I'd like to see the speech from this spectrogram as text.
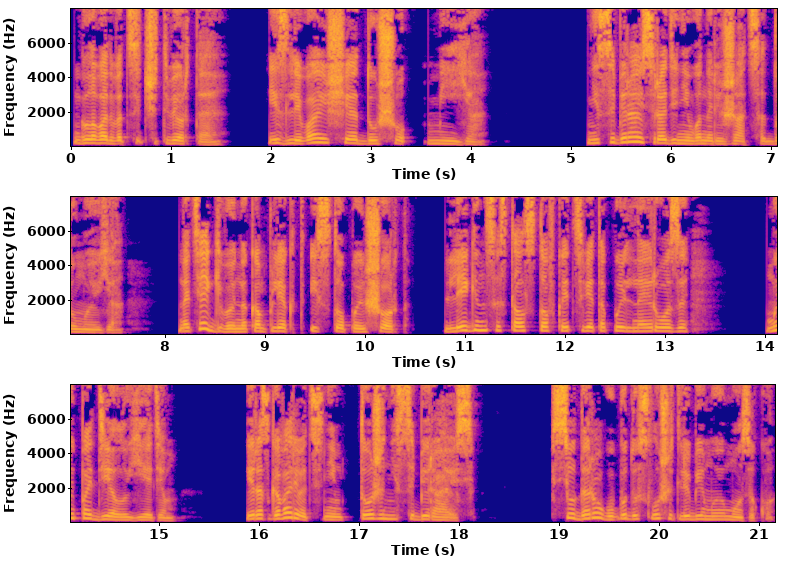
Глава 24. Изливающая душу Мия. Не собираюсь ради него наряжаться, думаю я. Натягиваю на комплект из стопа и шорт, леггинсы с толстовкой цвета пыльной розы. Мы по делу едем. И разговаривать с ним тоже не собираюсь. Всю дорогу буду слушать любимую музыку.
